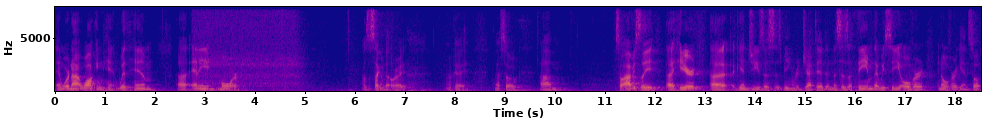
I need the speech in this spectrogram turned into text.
and were not walking with him uh, any more. That was the second bell, right? Okay. Uh, so. Um, so, obviously, uh, here, uh, again, Jesus is being rejected, and this is a theme that we see over and over again. So,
